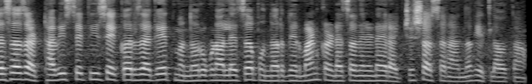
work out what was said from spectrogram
तसंच अठ्ठावीस ते तीस एकर जागेत मनोरुग्णालयाचं पुनर्निर्माण करण्याचा निर्णय राज्य शासनानं घेतला होता.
